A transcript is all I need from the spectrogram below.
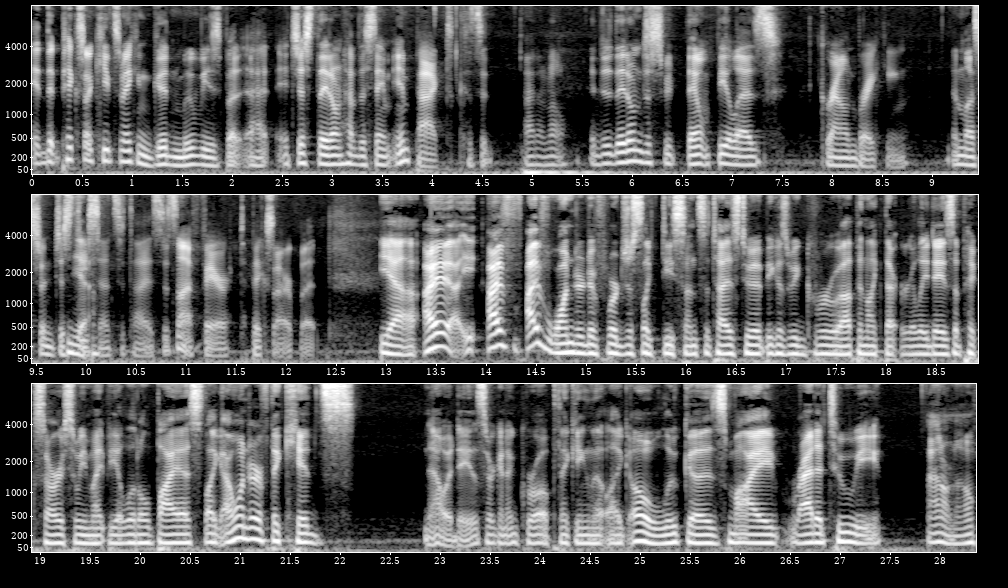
It, the Pixar keeps making good movies, but uh, it just they don't have the same impact because it. I don't know. It, they don't just they don't feel as groundbreaking unless they're just Yeah. desensitized. It's not fair to Pixar, but Yeah, I I've I've wondered if we're just like desensitized to it because we grew up in like the early days of Pixar, so we might be a little biased. Like, I wonder if the kids nowadays are gonna grow up thinking that like, oh, Luca is my Ratatouille. I don't know.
